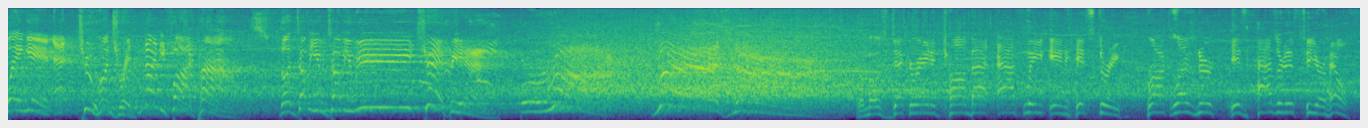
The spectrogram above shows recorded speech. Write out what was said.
weighing in at 295 pounds, the WWE Champion, Brock Lesnar! The most decorated combat athlete in history. Brock Lesnar is hazardous to your health.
